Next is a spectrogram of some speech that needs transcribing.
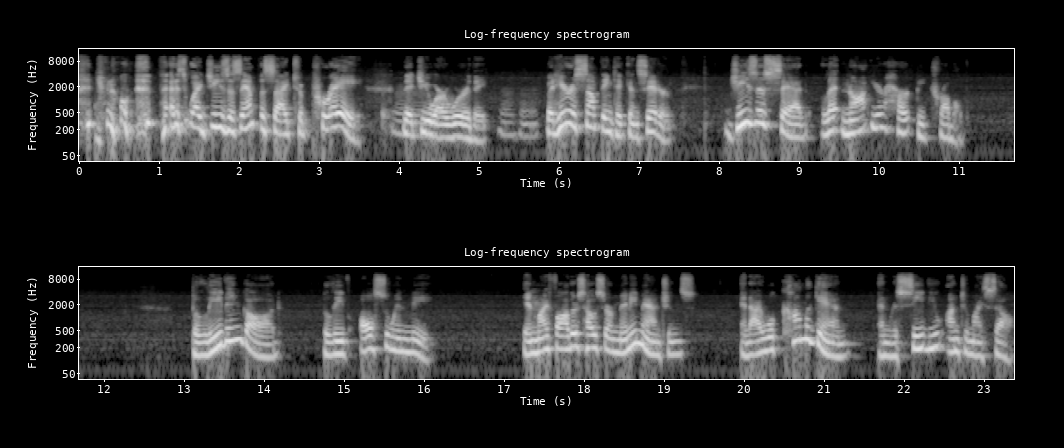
you know, that is why Jesus emphasized to pray mm-hmm. that you are worthy. Mm-hmm. But here is something to consider. Jesus said, Let not your heart be troubled. Believe in God, believe also in me. In my Father's house are many mansions, and I will come again and receive you unto myself.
